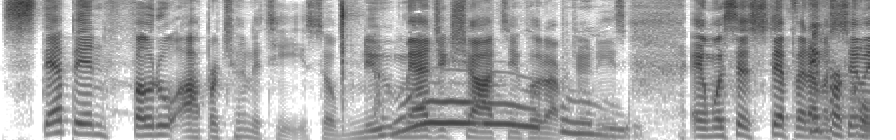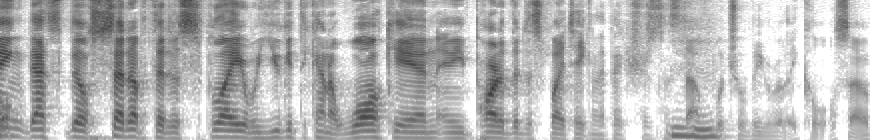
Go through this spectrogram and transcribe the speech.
step-in photo opportunities. So new magic shots, new photo opportunities. And when it says step in, I'm assuming cool. that's they'll set up the display where you get to kind of walk in and be part of the display, taking the pictures and stuff, Mm-hmm. which will be really cool. So,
